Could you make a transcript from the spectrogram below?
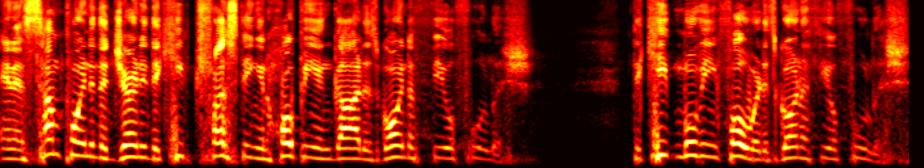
And at some point in the journey, they keep trusting and hoping in God is going to feel foolish. To keep moving forward is going to feel foolish.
